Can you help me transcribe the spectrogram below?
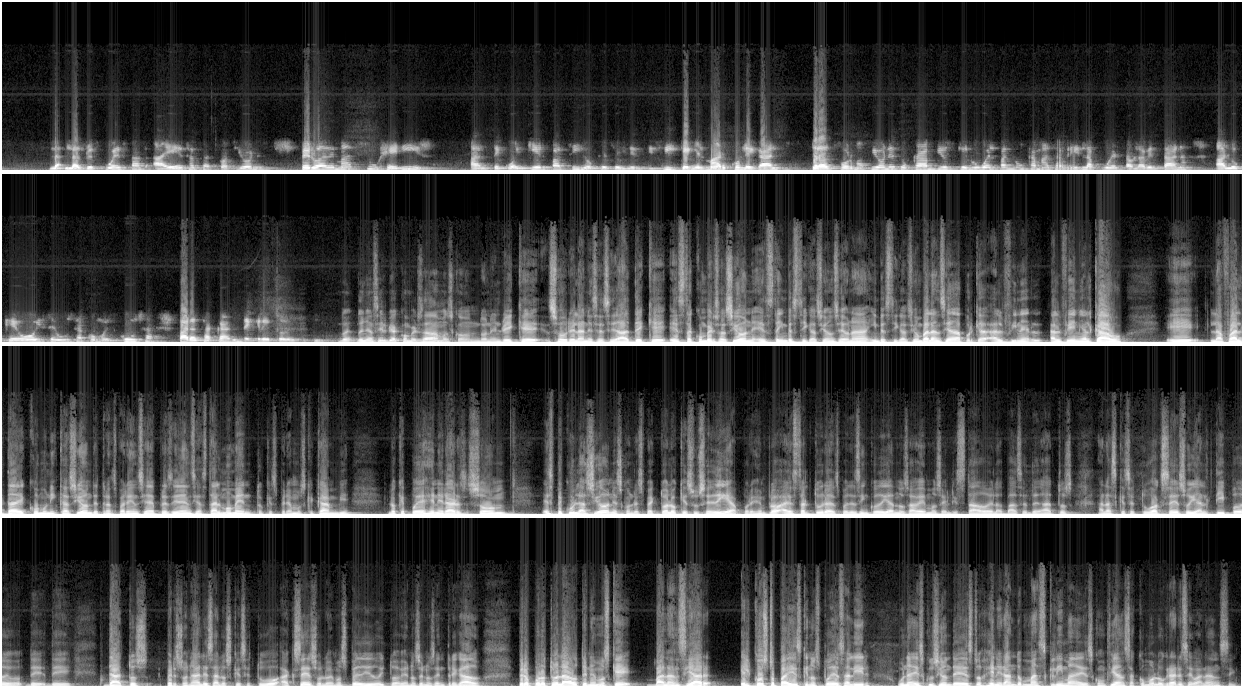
las respuestas a esas actuaciones, pero además sugerir ante cualquier vacío que se identifique en el marco legal transformaciones o cambios que no vuelvan nunca más a abrir la puerta o la ventana a lo que hoy se usa como excusa para sacar un decreto de ese tipo. Doña Silvia, conversábamos con don Enrique sobre la necesidad de que esta conversación, esta investigación sea una investigación balanceada porque al fin, al fin y al cabo eh, la falta de comunicación, de transparencia de presidencia hasta el momento, que esperamos que cambie, lo que puede generar son especulaciones con respecto a lo que sucedía. Por ejemplo, a esta altura, después de cinco días, no sabemos el listado de las bases de datos a las que se tuvo acceso y al tipo de, datos personales a los que se tuvo acceso. Lo hemos pedido y todavía no se nos ha entregado. Pero por otro lado, tenemos que balancear el costo país que nos puede salir una discusión de esto generando más clima de desconfianza. ¿Cómo lograr ese balance?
